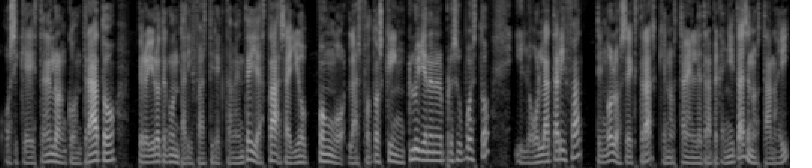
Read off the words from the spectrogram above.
o si queréis tenerlo en contrato, pero yo lo tengo en tarifas directamente y ya está. O sea, yo pongo las fotos que incluyen en el presupuesto y luego en la tarifa tengo los extras que no están en letra pequeñita, no están ahí.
